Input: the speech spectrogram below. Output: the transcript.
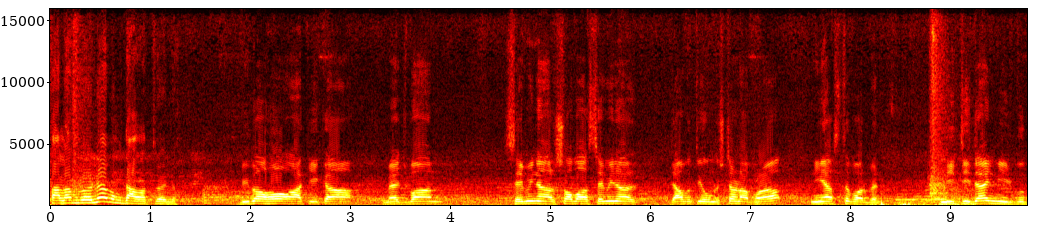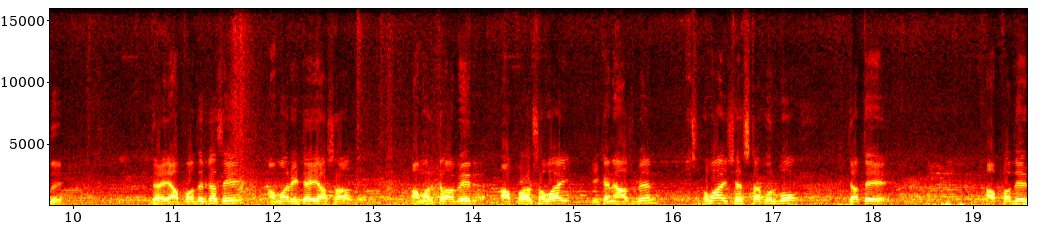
সালাম রইল এবং দাওয়াত রইল। বিবাহ, আকিকা, মেজবান, সেমিনার, সভা, সেমিনার যাবতীয় অনুষ্ঠান আপনারা নিয়ে আসতে পারবেন। নির্দ্বিধায় নির্বুধে তাই আপনাদের কাছে আমার এটাই আশা। আমার ক্লাবের আপনারা সবাই এখানে আসবেন। সবাই চেষ্টা করব যাতে আপনাদের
